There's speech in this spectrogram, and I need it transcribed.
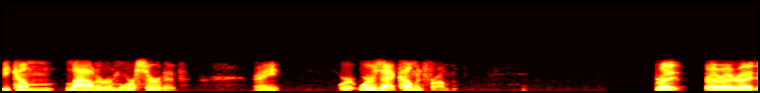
become louder and more assertive, right? Where where's that coming from? Right, right, right, right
